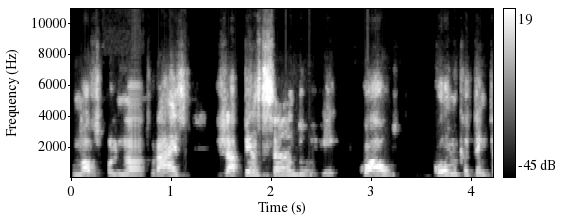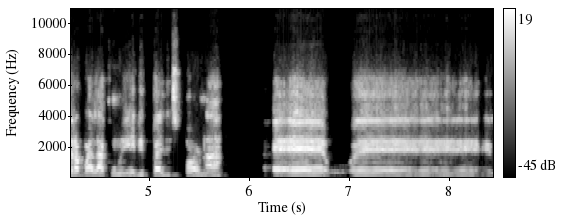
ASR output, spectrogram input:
com novos polímeros naturais, já pensando em qual como que eu tenho que trabalhar com ele para ele se tornar é, é, é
